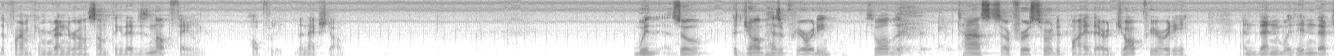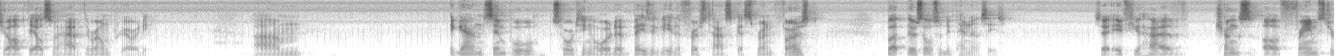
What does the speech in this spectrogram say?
the farm can render on something that is not failing, hopefully, the next job. With, so the job has a priority, so all the tasks are first sorted by their job priority, and then within that job they also have their own priority. Um, again, simple sorting order, basically the first task gets run first, but there's also dependencies. So if you have chunks of frames to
